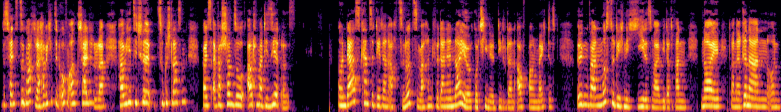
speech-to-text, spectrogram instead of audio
das Fenster zugemacht oder habe ich jetzt den Ofen ausgeschaltet oder habe ich jetzt die Tür zugeschlossen, weil es einfach schon so automatisiert ist. Und das kannst du dir dann auch zunutze machen für deine neue Routine, die du dann aufbauen möchtest. Irgendwann musst du dich nicht jedes Mal wieder dran neu dran erinnern und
